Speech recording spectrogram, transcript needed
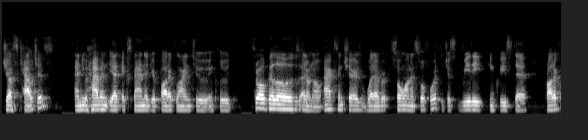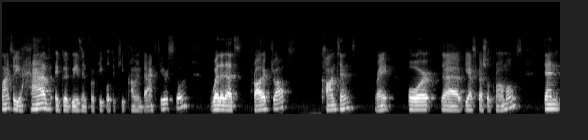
just couches and you haven't yet expanded your product line to include throw pillows, I don't know, accent chairs, whatever, so on and so forth, to just really increase the product line. So you have a good reason for people to keep coming back to your store, whether that's product drops, content, right? Or uh, you have special promos, then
